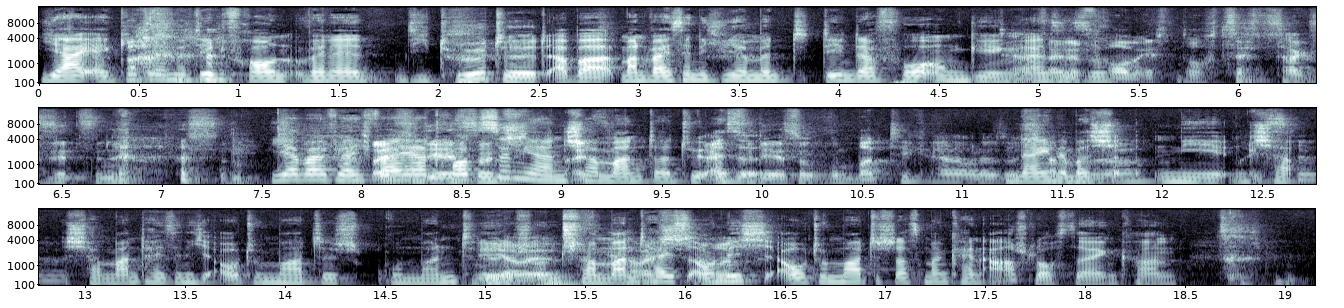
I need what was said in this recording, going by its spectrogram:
ja, er geht ja mit den Frauen, wenn er die tötet, aber man weiß ja nicht, wie er mit denen davor umging. Er hat also seine so. Frau am ersten Hochzeitstag sitzen lassen. Ja, weil vielleicht Meinst war du, er der ist so trotzdem ja ein charmanter Typ. Also, der ist so Romantiker oder so? nein, aber Charmeur? Scha nee, ein Meinst Cha du? charmant heißt ja nicht automatisch romantisch. Nee, aber- und charmant aber heißt auch charmant- nicht automatisch, dass man kein Arschloch sein kann.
